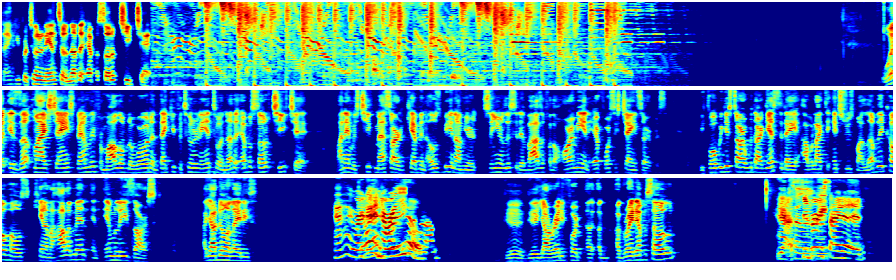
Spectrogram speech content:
Thank you for tuning in to another episode of Chief Chat. What is up, my exchange family from all over the world, and thank you for tuning in to another episode of Chief Chat. My name is Chief Master Sergeant Kevin Osby, and I'm your Senior Enlisted Advisor for the Army and Air Force Exchange Service. Before we get started with our guest today, I would like to introduce my lovely co-hosts, Kiana Holloman and Emily Zarsk. How y'all doing, ladies? Hi, we're good. good. How, are you? Good, good. Y'all ready for a, a, a great episode? Yeah, Absolutely. super excited.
